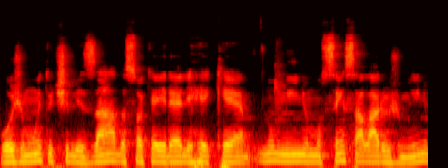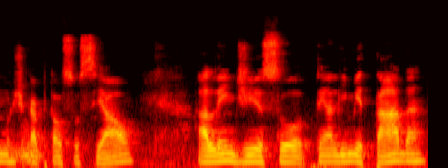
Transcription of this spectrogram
hoje muito utilizada, só que a Eireli requer no mínimo 100 salários mínimos de capital social. Além disso, tem a limitada,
